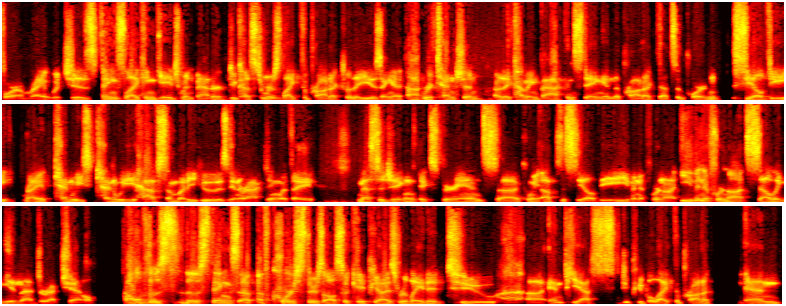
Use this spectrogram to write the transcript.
forum, right? Which is things like engagement matter. Do customers like the product? Are they using it? Uh, retention. Are they coming back and staying in the product? That's important. CLV, right? Can we can we have somebody who is interacting with a messaging experience? Uh, can we up the CLV even if we're not even if we're not selling in that direct channel? All of those those things. Of course, there's also KPIs related to uh, NPS. Do people like the product? And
